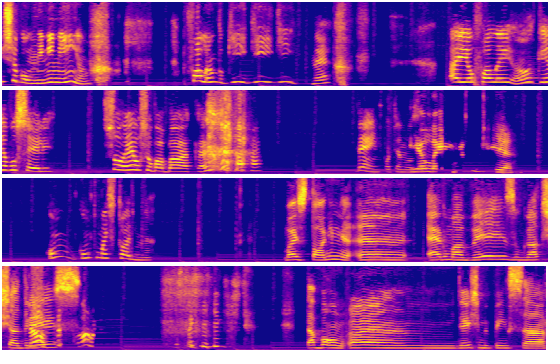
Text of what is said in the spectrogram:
E chegou um menininho falando Gui, Gui, Gui, né? Aí eu falei, ah, quem é você? Ele, sou eu, seu babaca. Bem, hipotenusa. Eu lembro do dia. conta uma historinha. Uma historinha? É, era uma vez o um gato xadrez. Tá bom. Hum, Deixe-me pensar.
